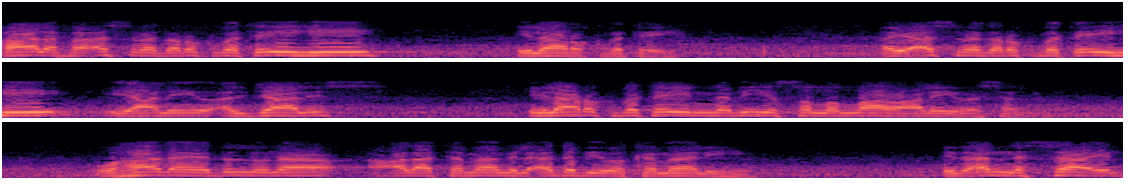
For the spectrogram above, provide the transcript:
قال فأسند ركبتيه إلى ركبتيه. أي أسند ركبتيه يعني الجالس إلى ركبتي النبي صلى الله عليه وسلم. وهذا يدلنا على تمام الأدب وكماله. إذ أن السائل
